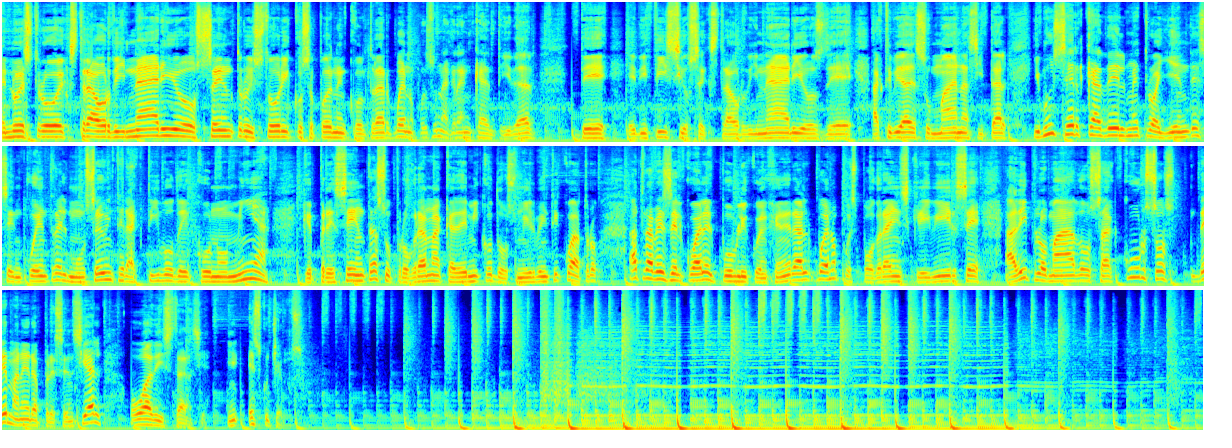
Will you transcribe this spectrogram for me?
En nuestro extraordinario centro histórico se pueden encontrar, bueno, pues una gran cantidad de edificios extraordinarios, de actividades humanas y tal. Y muy cerca del Metro Allende se encuentra el Museo Interactivo de Economía, que presenta su programa académico 2024, a través del cual el público en general, bueno, pues podrá inscribirse a diplomados, a cursos de manera presencial o a distancia. Escuchemos.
